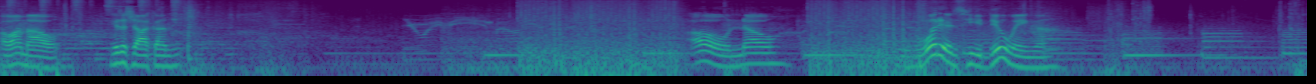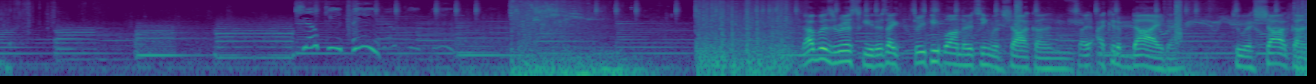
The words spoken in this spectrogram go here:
Oh, I'm out. Here's a shotgun. Oh, no. What is he doing? That was risky. There's like three people on their team with shotguns. I, I could have died to a shotgun.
